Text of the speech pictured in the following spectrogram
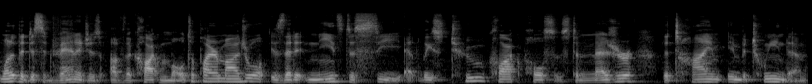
one of the disadvantages of the clock multiplier module is that it needs to see at least two clock pulses to measure the time in between them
